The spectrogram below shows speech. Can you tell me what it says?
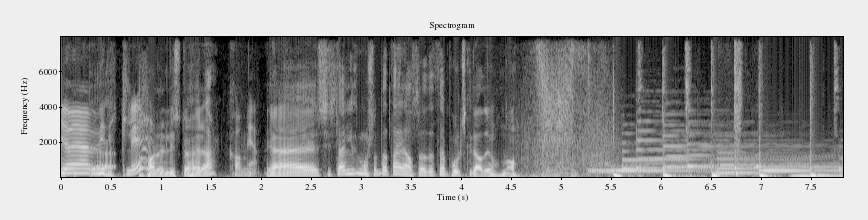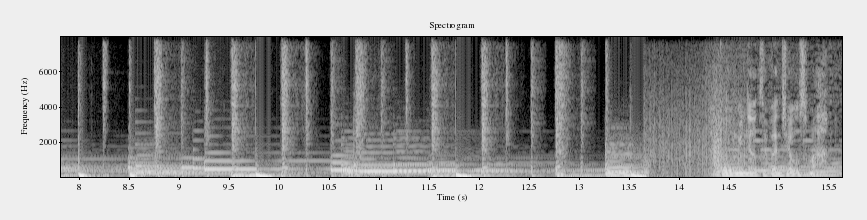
gjør jeg virkelig. Har dere lyst til å høre? Kom igjen. Jeg syns det er litt morsomt dette. Altså, dette er polsk radio nå. Pół minuty będzie ósma.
